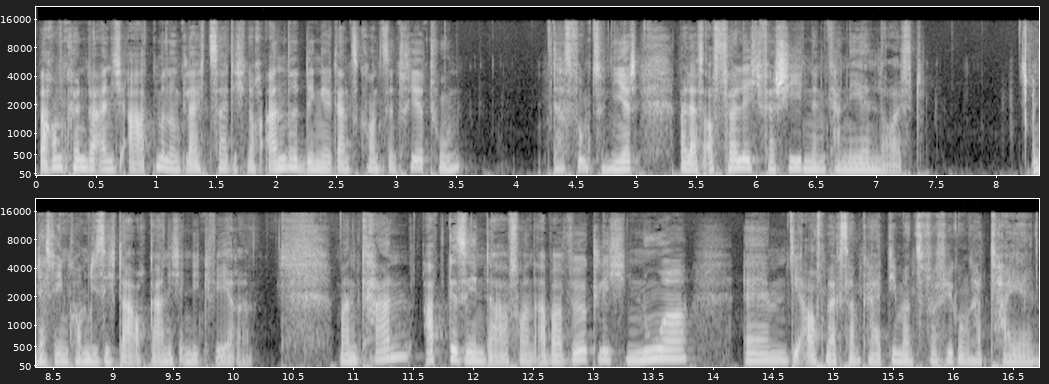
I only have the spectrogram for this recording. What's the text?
Warum können wir eigentlich atmen und gleichzeitig noch andere Dinge ganz konzentriert tun. Das funktioniert, weil das auf völlig verschiedenen Kanälen läuft. Und deswegen kommen die sich da auch gar nicht in die Quere. Man kann, abgesehen davon, aber wirklich nur ähm, die Aufmerksamkeit, die man zur Verfügung hat, teilen.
